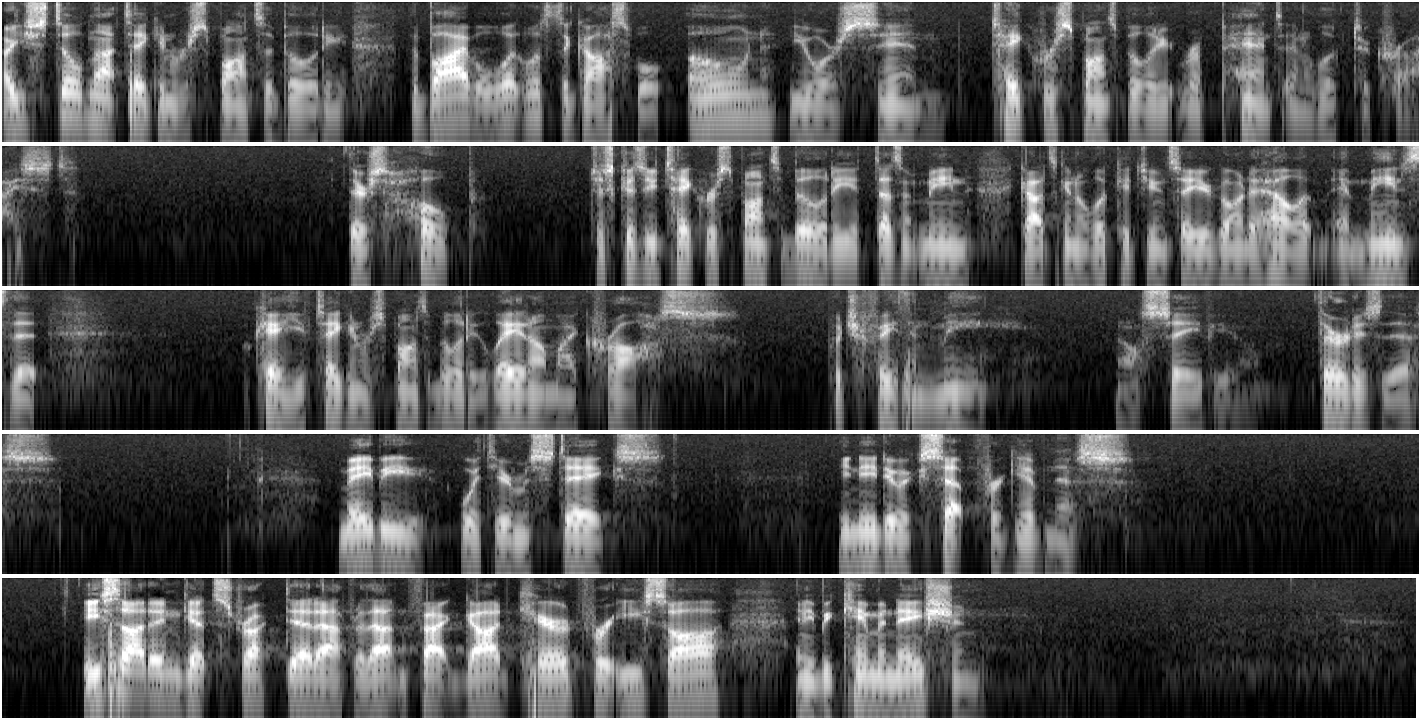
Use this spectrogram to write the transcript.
Are you still not taking responsibility? The Bible, what, what's the gospel? Own your sin. Take responsibility, repent, and look to Christ. There's hope. Just because you take responsibility, it doesn't mean God's going to look at you and say you're going to hell. It, it means that, okay, you've taken responsibility. Lay it on my cross. Put your faith in me, and I'll save you. Third is this maybe with your mistakes, you need to accept forgiveness. Esau didn't get struck dead after that. In fact, God cared for Esau and he became a nation.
